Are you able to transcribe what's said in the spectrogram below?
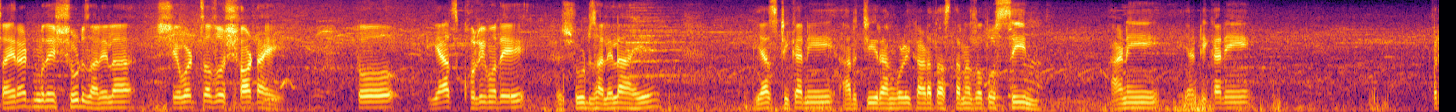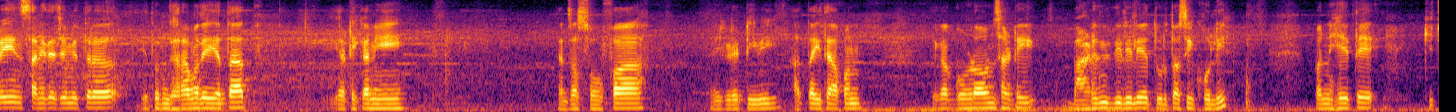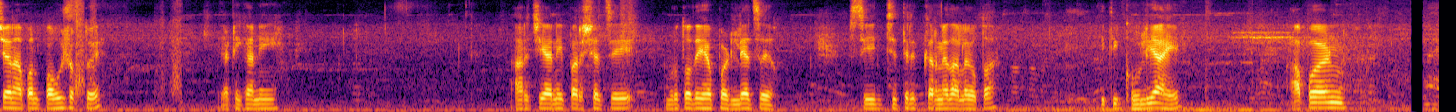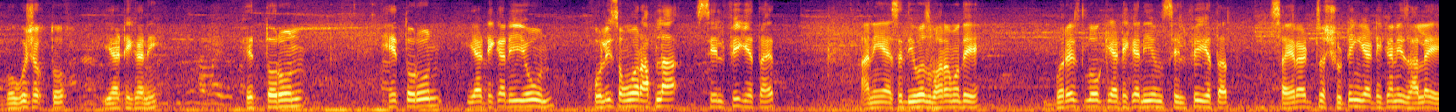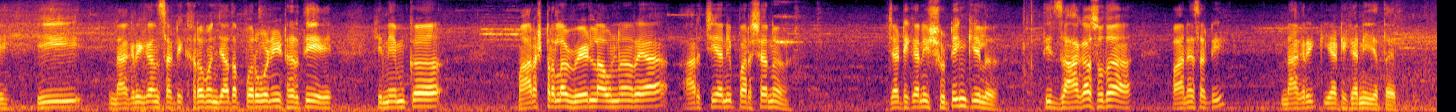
सैराटमध्ये shoot झालेला शेवटचा जो शॉट आहे तो याच खोलीमध्ये शूट झालेला आहे. याच ठिकाणी आरची रांगोळी काढत असतानाचा तो सीन आणि या ठिकाणी प्रिन्स आणि त्याचे मित्र इथून घरामध्ये येतात. या ठिकाणी त्यांचा सोफा इकडे टी व्ही आता इथे आपण एका गोडाऊनसाठी भाड्याने दिलेली आहे तुर्तासी खोली. पण हे ते किचन आपण पाहू शकतोय. या ठिकाणी आर्ची आणि परशाचे मृतदेह पडल्याचं सीन चित्रित करण्यात आला होता. ही ती खोली आहे. आपण बघू शकतो या ठिकाणी हे तरुण हे तरुण या ठिकाणी येऊन खोलीसमोर आपला सेल्फी घेत आहेत आणि असे दिवसभरामध्ये बरेच लोक या ठिकाणी येऊन सेल्फी घेतात. सैराटचं शूटिंग या ठिकाणी झालं आहे ही नागरिकांसाठी खरं म्हणजे आता पर्वणी ठरते आहे की नेमकं महाराष्ट्राला वेळ लावणाऱ्या आर्ची आणि परशानं ज्या ठिकाणी शूटिंग केलं ती जागासुद्धा पाहण्यासाठी नागरिक या ठिकाणी येत आहेत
